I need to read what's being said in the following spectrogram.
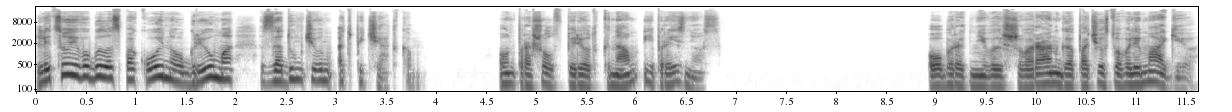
Лицо его было спокойно, угрюмо, с задумчивым отпечатком. Он прошел вперед к нам и произнес: Оборотни высшего ранга почувствовали магию.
